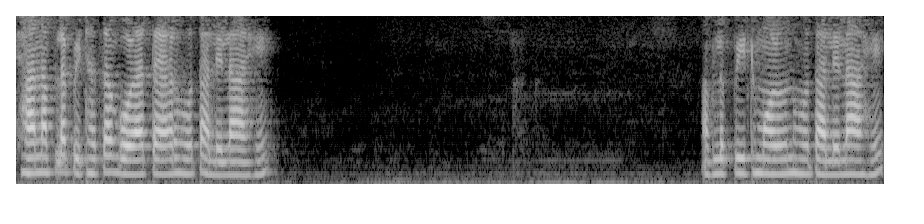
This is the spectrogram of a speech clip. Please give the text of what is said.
छान आपला पिठाचा गोळा तयार होत आलेला आहे. आपलं पीठ मळून होत आलेलं आहे.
